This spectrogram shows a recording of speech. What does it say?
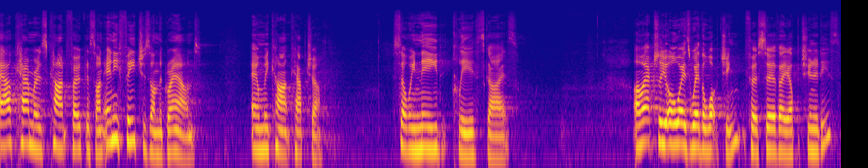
our cameras can't focus on any features on the ground, and we can't capture. So we need clear skies. I'm actually always weather watching for survey opportunities.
